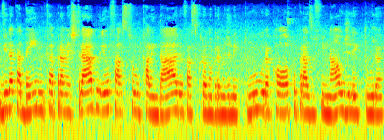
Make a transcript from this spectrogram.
vida acadêmica, para mestrado, eu faço calendário, eu faço cronograma de leitura, coloco o prazo final de leitura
